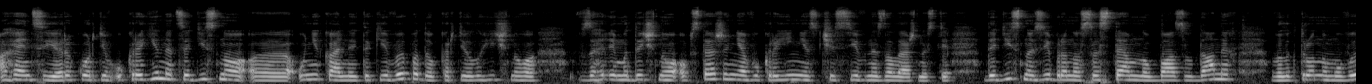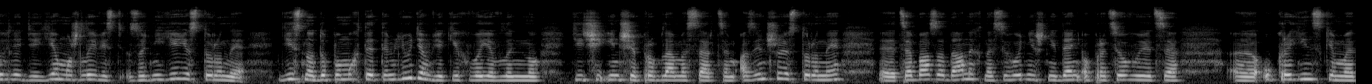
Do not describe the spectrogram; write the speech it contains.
Агенції рекордів України, це дійсно е, унікальний такий випадок кардіологічного, взагалі медичного обстеження в Україні з часів незалежності, де дійсно зібрано системну базу даних в електронному вигляді. Є можливість з однієї сторони дійсно допомогти тим людям, в яких виявлено ті чи інші проблеми з серцем. А з іншої сторони, е, ця база даних на сьогоднішній день опрацьовується. Е, Українськими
